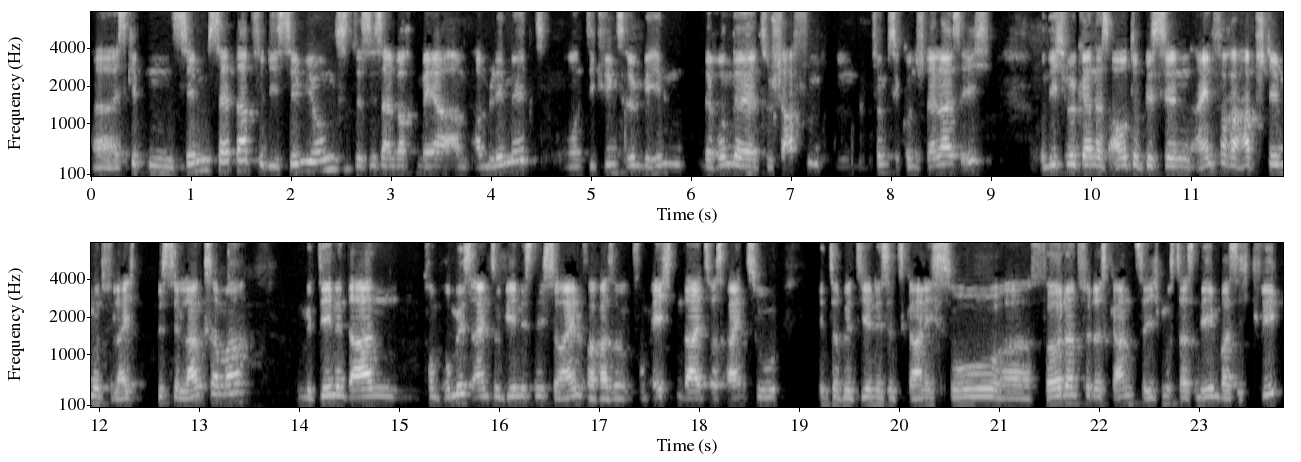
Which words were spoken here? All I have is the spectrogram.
äh, es gibt ein Sim-Setup für die Sim-Jungs, das ist einfach mehr am, am Limit und die kriegen es irgendwie hin, eine Runde zu schaffen, fünf Sekunden schneller als ich. Und ich würde gerne das Auto ein bisschen einfacher abstimmen und vielleicht ein bisschen langsamer. Und mit denen da einen Kompromiss einzugehen, ist nicht so einfach. Also vom Echten da jetzt was rein zu interpretieren, ist jetzt gar nicht so äh, fördernd für das Ganze. Ich muss das nehmen, was ich kriege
